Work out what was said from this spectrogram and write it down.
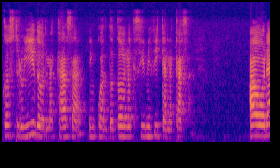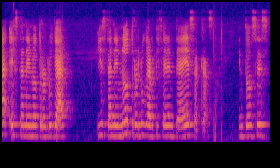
construido la casa en cuanto a todo lo que significa la casa ahora están en otro lugar y están en otro lugar diferente a esa casa. Entonces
